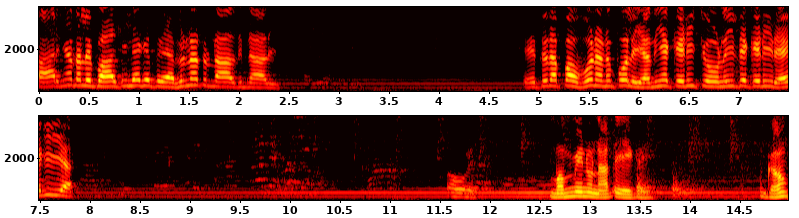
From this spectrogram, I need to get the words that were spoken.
ਸਾਰੀਆਂ ਥੱਲੇ ਬਾਲਟੀ ਲੈ ਕੇ ਤੁਰਿਆ ਫਿਰਨਾ ਤੂੰ ਨਾਲ ਦੀ ਨਾਲ ਹੀ। ਇੱਥੇ ਤਾਂ ਭਾਊ ਉਹਨਾਂ ਨੂੰ ਭੁੱਲ ਜਾਂਦੀਆਂ ਕਿਹੜੀ ਚੋਣ ਲਈ ਤੇ ਕਿਹੜੀ ਰਹਿ ਗਈ ਆ। ਓਏ, ਮੰਮੀ ਨੂੰ ਨਾ ਟੇਕ ਆਈ ਕਹੋ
